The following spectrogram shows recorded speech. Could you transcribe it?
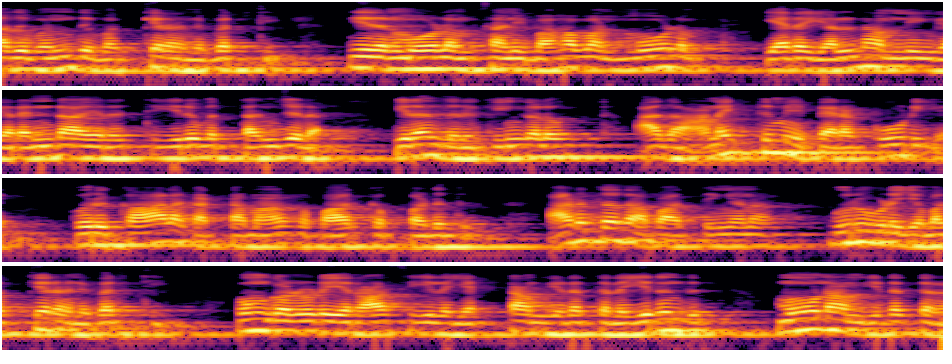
அது வந்து வக்கிர நிவர்த்தி. இதன் மூலம் சனி பகவான் மூலம் எதையெல்லாம் நீங்கள் ரெண்டாயிரத்தி இருபத்தஞ்சில் இழந்திருக்கீங்களோ அது அனைத்துமே பெறக்கூடிய ஒரு காலகட்டமாக பார்க்கப்படுது. அடுத்ததாக பார்த்தீங்கன்னா குருவுடைய வக்கிர நிவர்த்தி. உங்களுடைய ராசியில் எட்டாம் இடத்துல இருந்து மூணாம் இடத்துல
